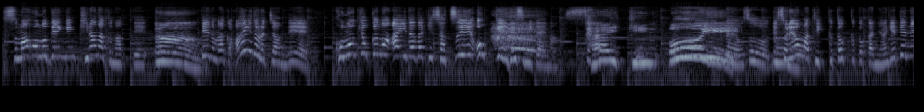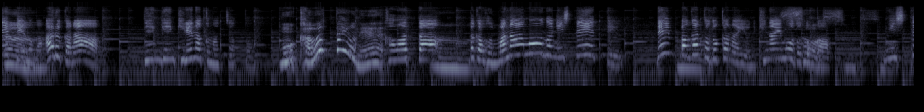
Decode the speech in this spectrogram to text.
スマホの電源切らなくなって、っうん。ていうのもなんかアイドルちゃんで、この曲の間だけ撮影 OK ですみたいな。最近多いんだよ、そう。で、うんそれをまあ TikTok とかに上げてねっていうのがあるから、電源切れなくなっちゃった。もう変わったよね変わった。うんだからマナーモードにしてっていう、電波が届かないように、機内モードとかにして、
